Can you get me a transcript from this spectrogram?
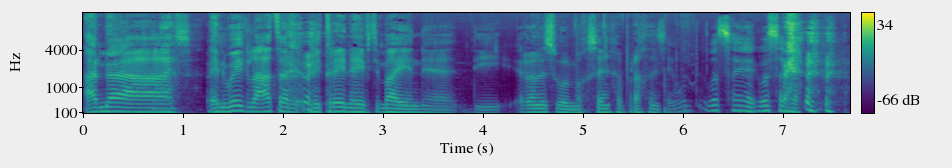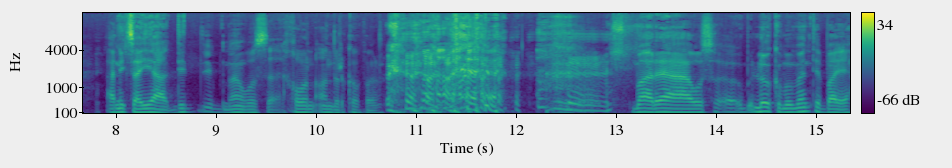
en eh, een week later, mijn trainer heeft mij in eh, die Runnerswool magazijn gebracht. En zei, wat, wat zei hij? Wat zei hij? en ik zei, ja, dit dit man was eh, gewoon undercover. maar het was leuke momenten bij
